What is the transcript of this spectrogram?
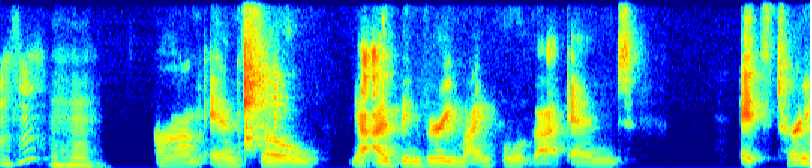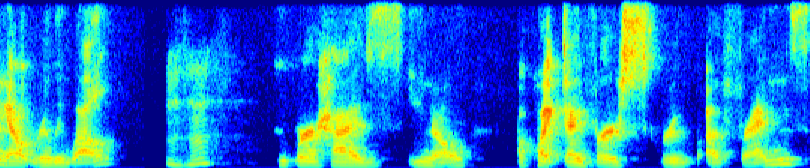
Mm-hmm. Mm-hmm. Um, and so, yeah, I've been very mindful of that, and it's turning out really well. Mm-hmm. Cooper has, you know, a quite diverse group of friends.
